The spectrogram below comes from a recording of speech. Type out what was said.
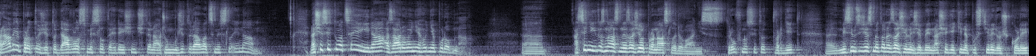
Právě proto, že to dávalo smysl tehdejším čtenářům, může to dávat smysl i nám. Naše situace je jiná a zároveň je hodně podobná. Asi nikdo z nás nezažil pro následování. Stroufnu si to tvrdit. Eh, myslím si, že jsme to nezažili, že by naše děti nepustili do školy.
